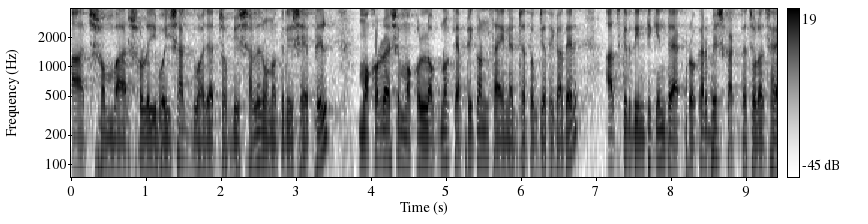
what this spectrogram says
আজ সোমবার ষোলোই বৈশাখ দু হাজার চব্বিশ সালের উনত্রিশে এপ্রিল, মকর রাশি, মকর লগ্ন, ক্যাপ্রিকন, সাইনের জাতক জাতিকাদের। আজকের দিনটি কিন্তু এক প্রকার বেশ কাটতে চলেছে।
